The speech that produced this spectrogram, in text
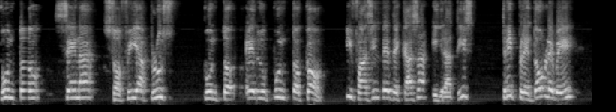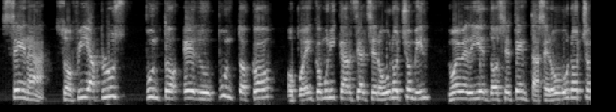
www.cenasofiaplus.edu.co y fácil desde casa y gratis www.cenasofiaplus.edu.co o pueden comunicarse al 018 910 270 018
